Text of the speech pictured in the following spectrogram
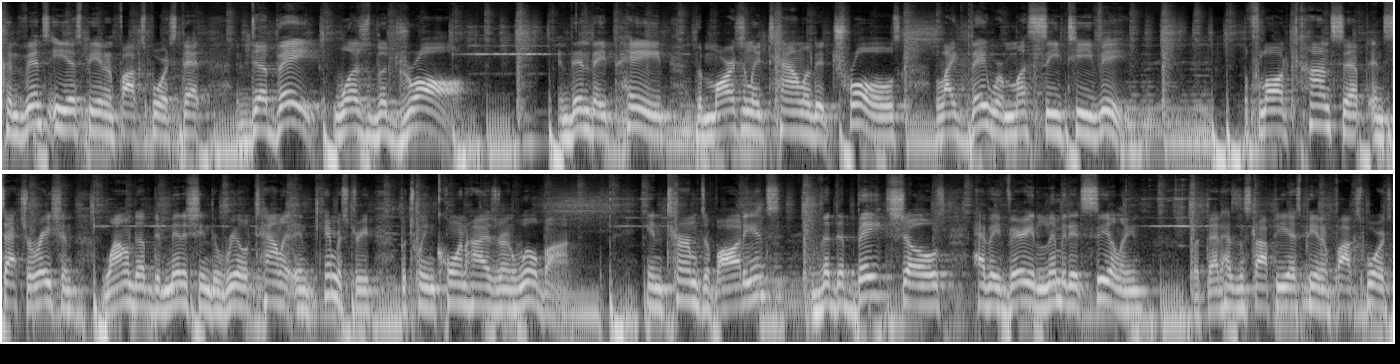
convince ESPN and Fox Sports that debate was the draw. And then they paid the marginally talented trolls like they were must see TV. The flawed concept and saturation wound up diminishing the real talent and chemistry between Kornheiser and Wilbon. In terms of audience, the debate shows have a very limited ceiling, but that hasn't stopped ESPN and Fox Sports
